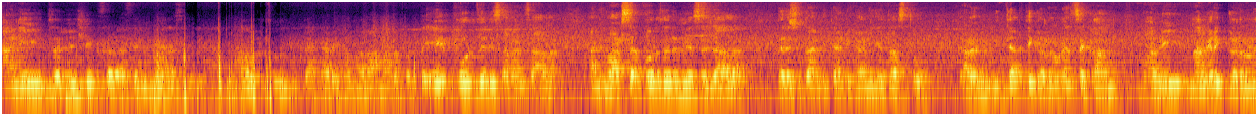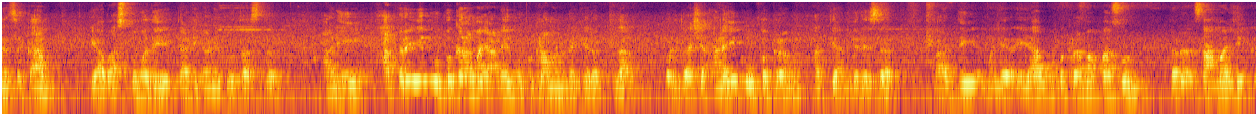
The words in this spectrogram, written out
आणि जलील शेख सर असेल मी असेल आवर्जून त्या कार्यक्रमाला आम्हाला फक्त एक फोन जरी सरांचा आला आणि व्हॉट्सॲपवर जरी मेसेज आला तरी सुद्धा आम्ही त्या ठिकाणी येत असतो. कारण विद्यार्थी घडवण्याचं काम भावी नागरिक घडवण्याचं काम या वास्तूमध्ये त्या ठिकाणी होत असतं. आणि हा तर एक उपक्रम आहे अनेक उपक्रमांपैकी रक्तदान. परंतु असे अनेक उपक्रम हत्ती आंबेरे सर अगदी म्हणजे या उपक्रमापासून तर सामाजिक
